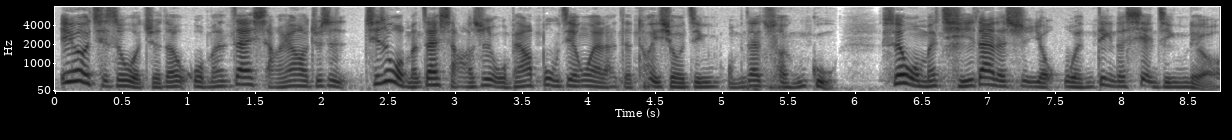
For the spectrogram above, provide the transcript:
因为其实我觉得我们在想要，就是其实我们在想的是我们要构建未来的退休金，我们在存股，所以我们期待的是有稳定的现金流。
